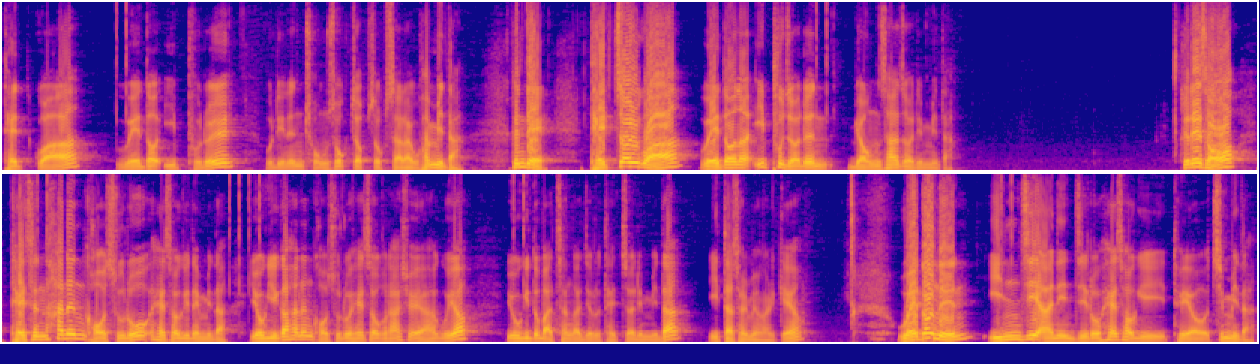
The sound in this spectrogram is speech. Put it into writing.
that과 whether if를 우리는 종속 접속사라고 합니다. 근데 대절과 whether나 if절은 명사절입니다. 그래서 that은 하는 것으로 해석이 됩니다. 여기가 하는 것으로 해석을 하셔야 하고요. 여기도 마찬가지로 대절입니다. 이따 설명할게요. whether는 인지 아닌지로 해석이 되어집니다.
